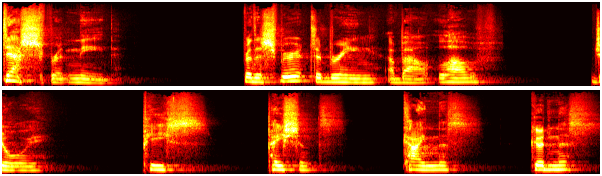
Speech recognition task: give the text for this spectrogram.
Desperate need for the Spirit to bring about love, joy, peace, patience, kindness, goodness,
